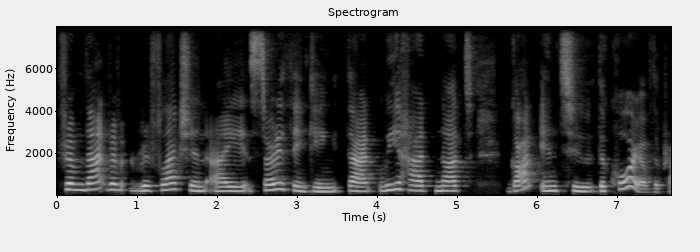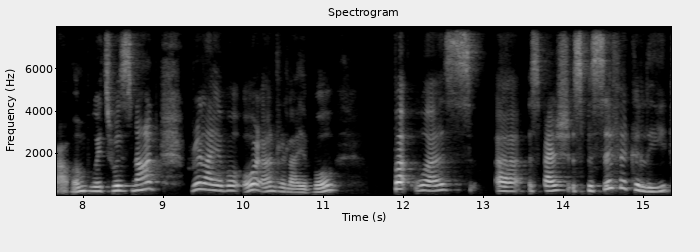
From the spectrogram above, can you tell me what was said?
from that re- reflection, I started thinking that we had not got into the core of the problem, which was not reliable or unreliable, but was uh, specifically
